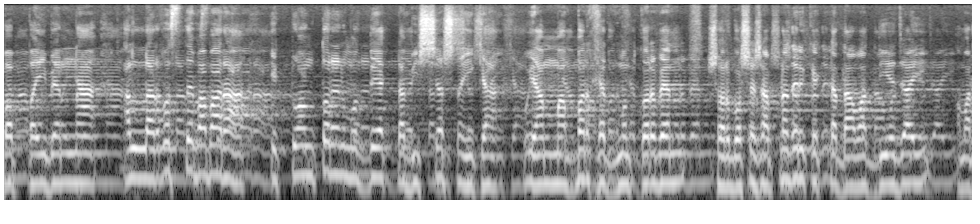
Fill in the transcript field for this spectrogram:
বাপ পাইবেন না। আল্লাহর বস্তে বাবারা, একটু অন্তরের মধ্যে একটা বিশ্বাস নাইকা ওই আম্মা আব্বার খেদমত করবেন। সর্বশেষ আপনাদেরকে একটা দাওয়াত দিয়ে যাই। আমার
